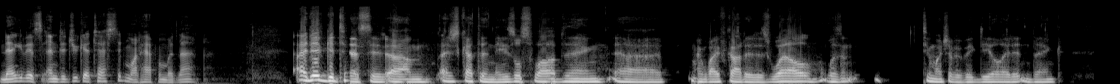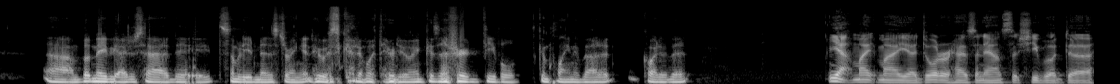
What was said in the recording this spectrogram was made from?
negatives. And did you get tested? What happened with that? I did get tested. Um, I just got the nasal swab thing. Uh, my wife got it as well. It wasn't too much of a big deal, I didn't think. Um, but maybe I just had a, somebody administering it who was good at what they're doing because I've heard people complain about it quite a bit. Yeah, my my uh, daughter has announced that she would uh,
